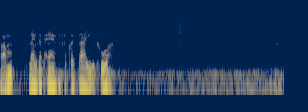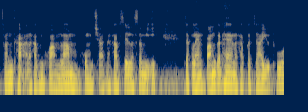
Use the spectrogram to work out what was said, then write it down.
ปั๊มแรงกระแทกนะครับ กระจายอยู่ทั่ว ท่อนขานะครับ มีความล่ำคมชัดนะครับ เส้นรัศมีจากแรงปั๊มกระแทกนะครับ กระจายอยู่ทั่ว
